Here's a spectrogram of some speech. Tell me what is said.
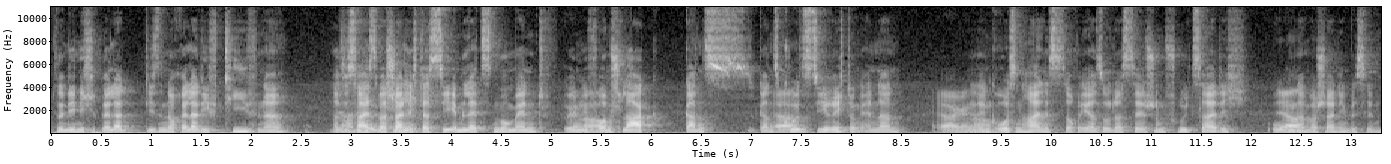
Sind die nicht relativ, die sind noch relativ tief, ne? Also Ja, das heißt wahrscheinlich, dass die im letzten Moment irgendwie Genau. vorm Schlag ganz, ganz Ja. kurz die Richtung ändern. ja, In den genau. großen Hallen ist es doch eher so, dass der schon frühzeitig oben Ja. dann wahrscheinlich ein bisschen.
